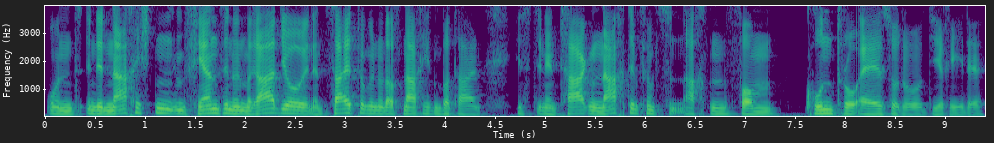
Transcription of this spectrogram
Und in den Nachrichten, im Fernsehen und im Radio, in den Zeitungen und auf Nachrichtenportalen ist in den Tagen nach dem 15.8. vom Contro Esodo die Rede.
